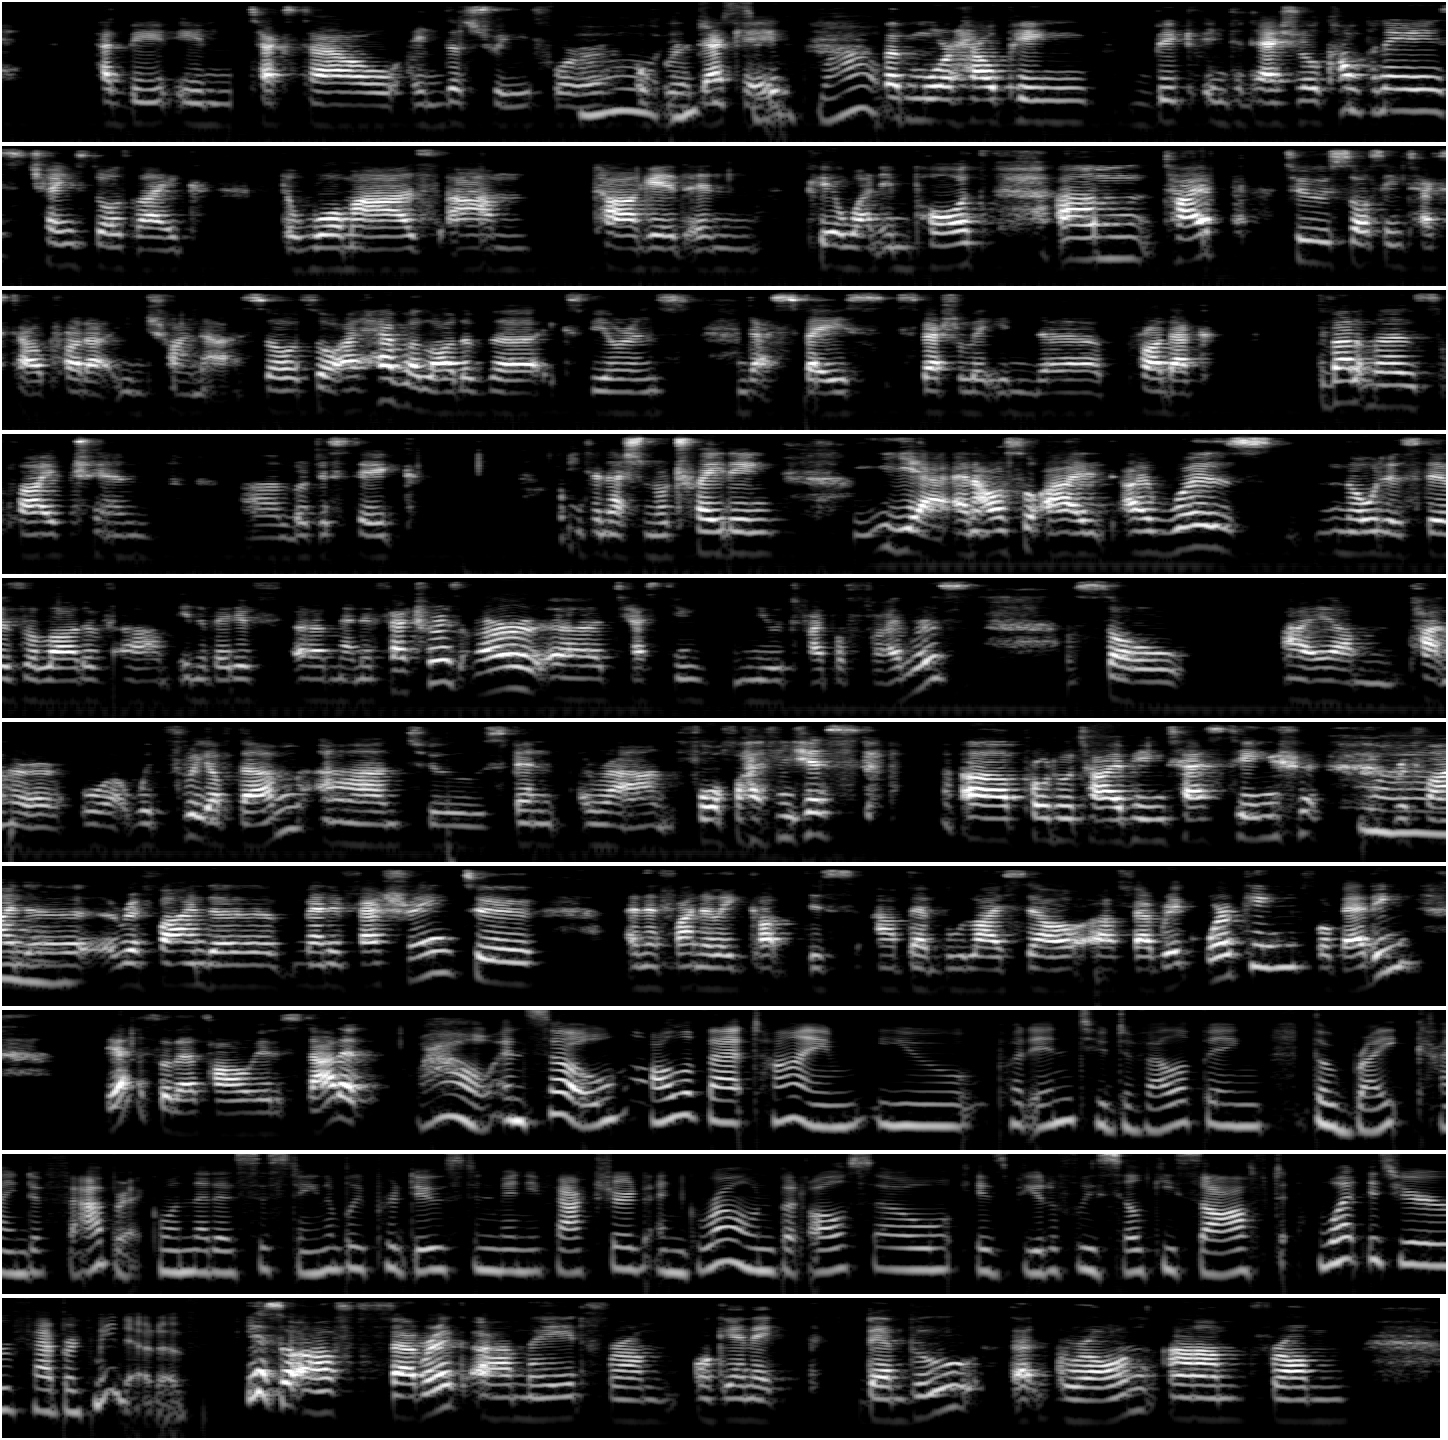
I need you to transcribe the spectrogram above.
had been in textile industry for oh, over a decade. Wow. But more helping big international companies, chain stores like the Walmarts, um, Target, and Pier One import um, type to sourcing textile product in China. So, so I have a lot of uh, experience in that space, especially in the product development, supply chain, uh, logistic, international trading. Yeah, and also I I was noticed there's a lot of um, innovative uh, manufacturers are uh, testing new type of fibers. So I um, partner with three of them and to spend around four or five years uh, prototyping, testing, wow. refine the refine the manufacturing to, and then finally got this uh, bamboo lyocell uh, fabric working for bedding. Yeah, so that's how it started. Wow. And so all of that time you put into developing the right kind of fabric, one that is sustainably produced and manufactured and grown, but also is beautifully silky soft. What is your fabric made out of? Yeah, so our fabric are made from organic bamboo that grown um, from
